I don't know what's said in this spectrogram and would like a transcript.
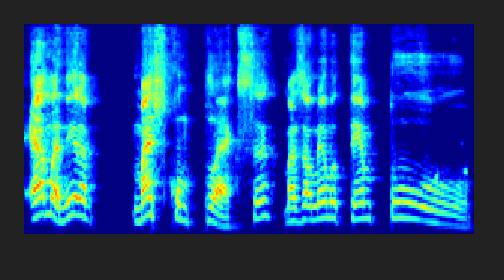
É a maneira mais complexa, mas ao mesmo tempo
